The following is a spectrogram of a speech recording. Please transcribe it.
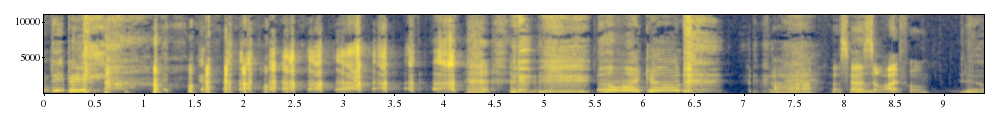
IMDb. oh my god! Ah, that sounds delightful. Yeah.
